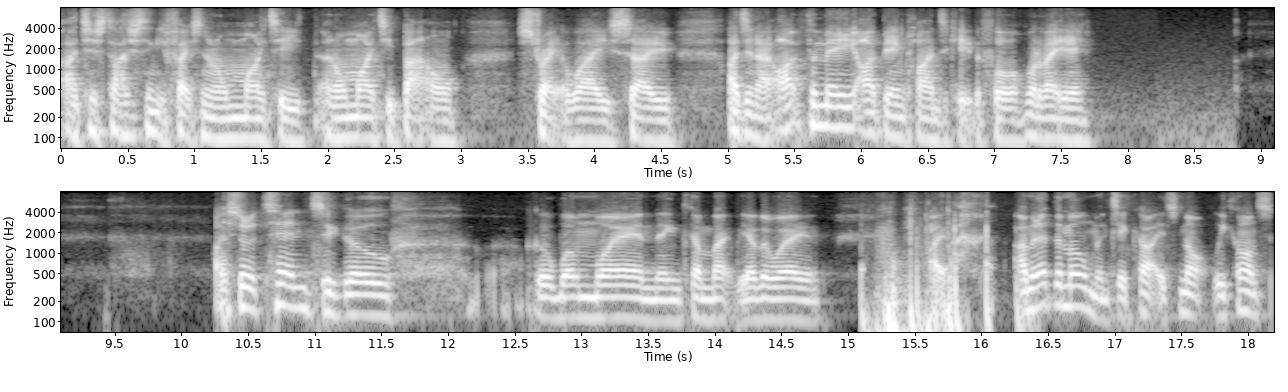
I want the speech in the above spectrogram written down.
I just I just think you're facing an almighty an almighty battle straight away. So I don't know. I, for me, I'd be inclined to keep the four. What about you? I sort of tend to go go one way and then come back the other way. And I I mean at the moment it can't, it's not we can't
